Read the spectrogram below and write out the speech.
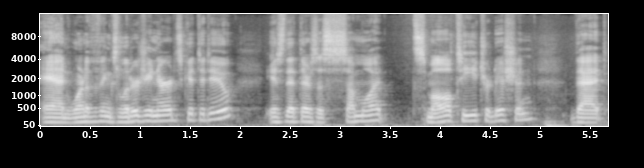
and one of the things liturgy nerds get to do is that there's a somewhat small T tradition that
